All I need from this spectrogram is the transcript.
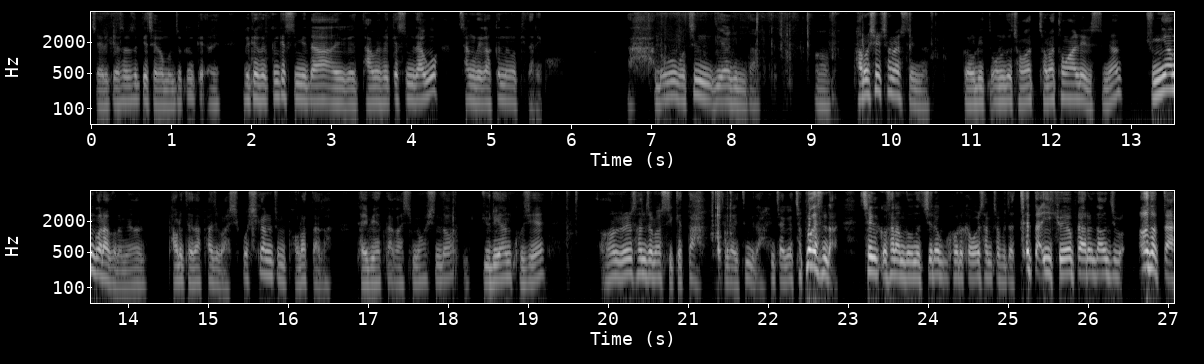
자, 이렇게 해서 이렇게 제가 먼저 끊게, 이렇게 해서 끊겠습니다. 아니, 그 다음에 뵙겠습니다 하고 상대가 끊는 걸 기다리고. 아, 너무 멋진 이야기입니다. 어, 바로 실천할 수 있는. 그러니까 우리 오늘도 전화, 전화 통화할 일 있으면 중요한 거라 그러면 바로 대답하지 마시고 시간을 좀 벌었다가 대비했다가 하시면 훨씬 더 유리한 고지에 를 선점할 수 있겠다 생각이 듭니다. 힘차게 쳐보겠습니다. 책 읽고 사람도 오는 지라고 거룩한 월 삼쳐보자. 됐다. 이 교회 옆에 아름다운 집을 얻었다.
